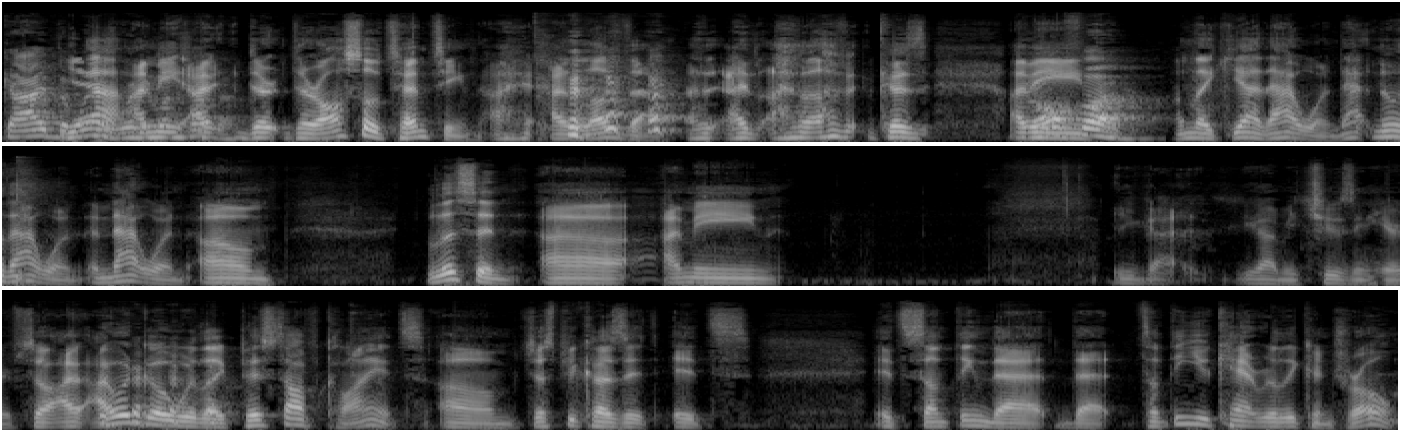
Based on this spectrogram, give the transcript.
guide the. Yeah, I mean, I, they're they're also tempting. I, I love that. I, I, I love it because I They're mean. I'm like, yeah, that one, that no, that one, and that one. Um, listen, uh, I mean, you got you got me choosing here. So I, I would go with like pissed off clients, um, just because it it's it's something that that something you can't really control.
